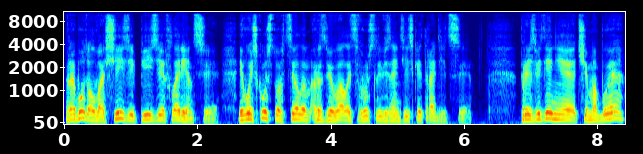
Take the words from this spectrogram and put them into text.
Работал в Ассизе, Пизе, Флоренции. Его искусство в целом развивалось в русле византийской традиции. Произведение Чемабуэ,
